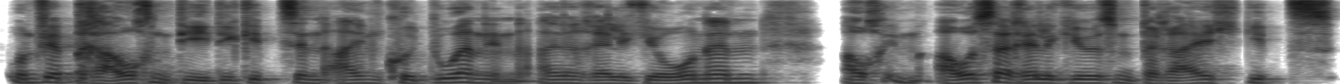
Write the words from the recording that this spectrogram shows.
Und wir brauchen die. Die gibt's in allen Kulturen, in allen Religionen. Auch im außerreligiösen Bereich gibt's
